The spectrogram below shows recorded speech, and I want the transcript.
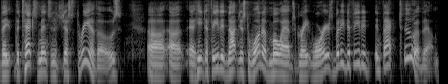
the text mentions just three of those. Uh, uh, he defeated not just one of Moab's great warriors, but he defeated, in fact, two of them.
